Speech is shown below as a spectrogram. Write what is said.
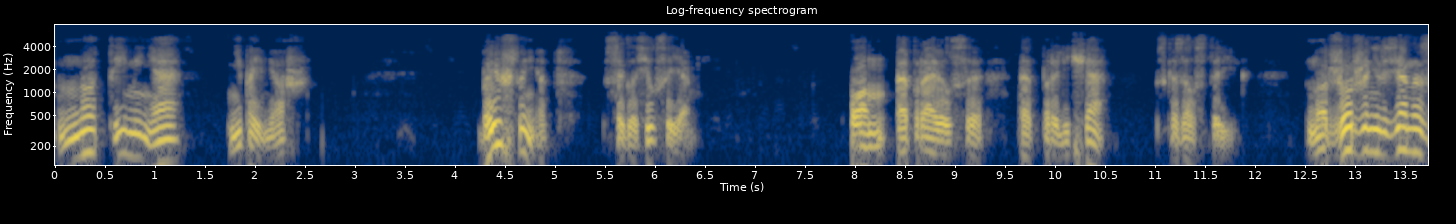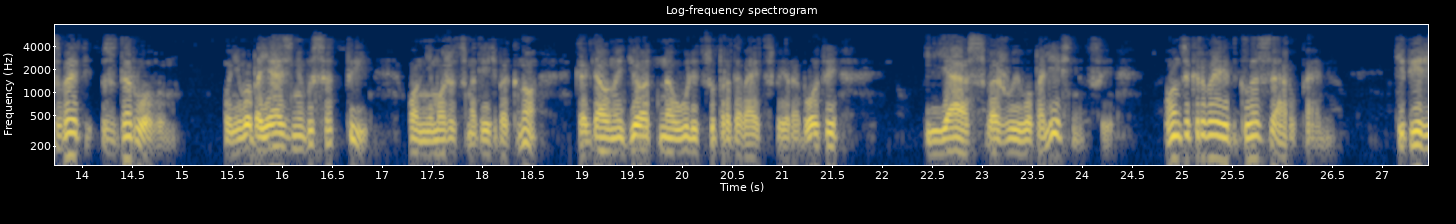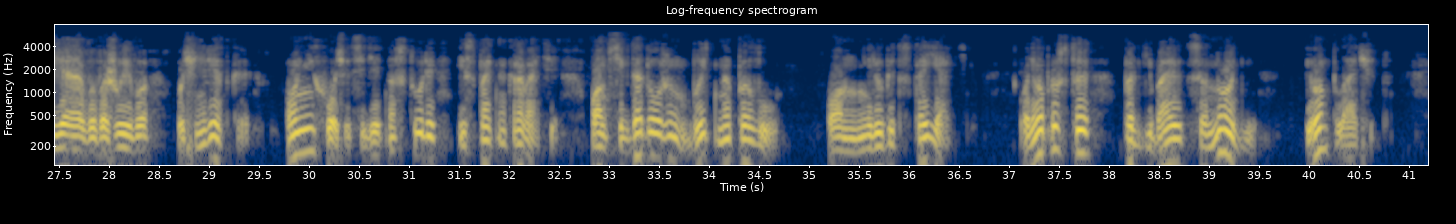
но ты меня не поймешь. Боюсь, что нет, согласился я. Он оправился от паралича, сказал старик. Но Джорджа нельзя назвать здоровым. У него боязнь высоты. Он не может смотреть в окно, когда он идет на улицу продавать свои работы, и я свожу его по лестнице. Он закрывает глаза руками. Теперь я вывожу его очень редко. Он не хочет сидеть на стуле и спать на кровати. Он всегда должен быть на полу. Он не любит стоять. У него просто подгибаются ноги, и он плачет.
